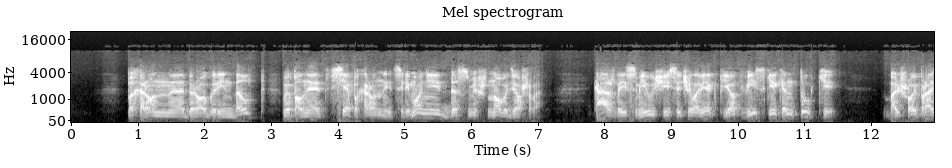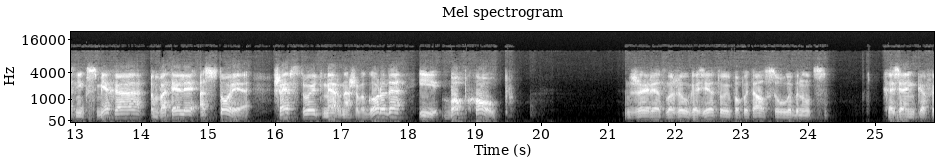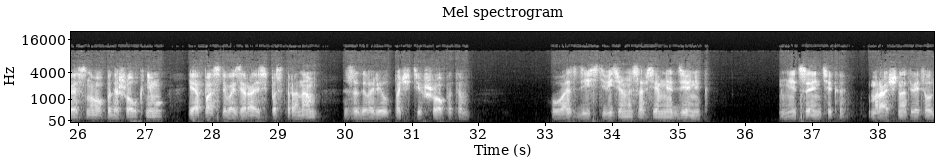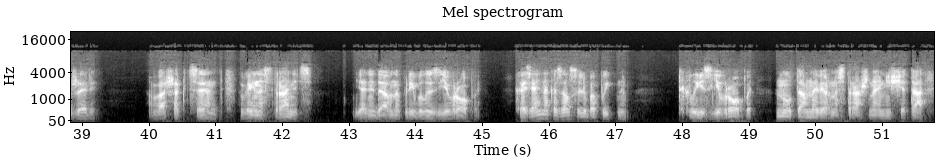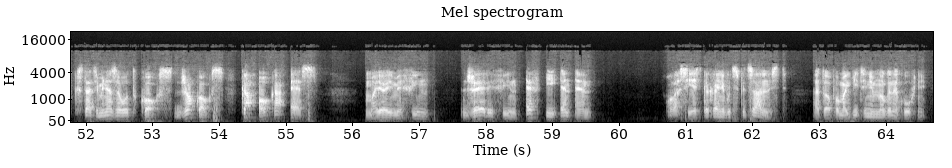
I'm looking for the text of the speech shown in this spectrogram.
Похоронное бюро Гринбелт выполняет все похоронные церемонии до смешного дешево. Каждый смеющийся человек пьет виски Кентукки. Большой праздник смеха в отеле «Астория». Шефствует мэр нашего города и Боб Хоуп. Джерри отложил газету и попытался улыбнуться. Хозяин кафе снова подошел к нему и, опасливо озираясь по сторонам, заговорил почти шепотом. «У вас действительно совсем нет денег?» «Ни центика», — мрачно ответил Джерри. «Ваш акцент. Вы иностранец?» «Я недавно прибыл из Европы». Хозяин оказался любопытным. «Так вы из Европы? Ну, там, наверное, страшная нищета. Кстати, меня зовут Кокс, Джо Кокс, К-О-К-С. Мое имя Финн. Джерри Финн, Ф-И-Н-Н. «У вас есть какая-нибудь специальность? А то помогите немного на кухне.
